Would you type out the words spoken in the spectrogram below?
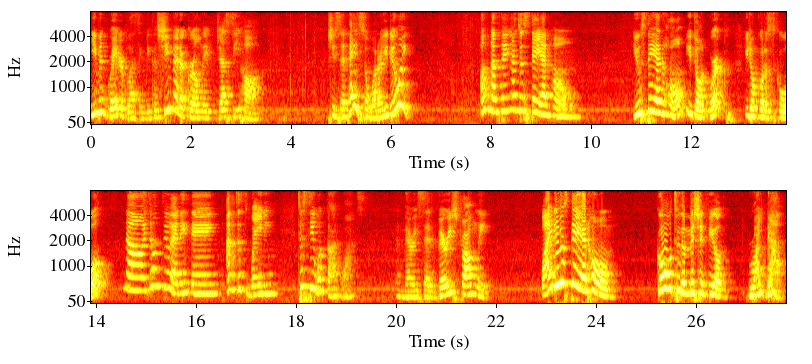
Even greater blessing because she met a girl named Jessie Hogg. She said, Hey, so what are you doing? Oh, nothing. I just stay at home. You stay at home? You don't work? You don't go to school? No, I don't do anything. I'm just waiting to see what God wants. And Mary said very strongly, Why do you stay at home? Go to the mission field right now.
